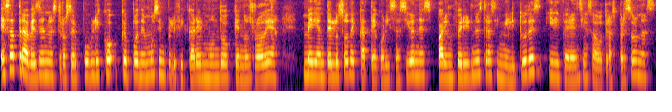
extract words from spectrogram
es a través de nuestro ser público que podemos simplificar el mundo que nos rodea, mediante el uso de categorizaciones para inferir nuestras similitudes y diferencias a otras personas.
